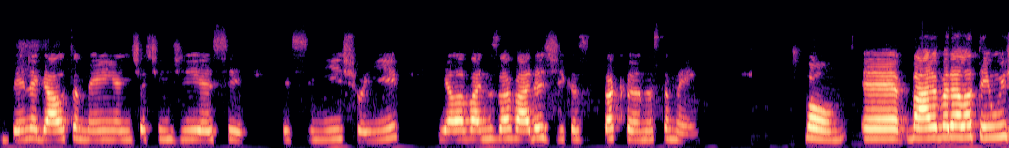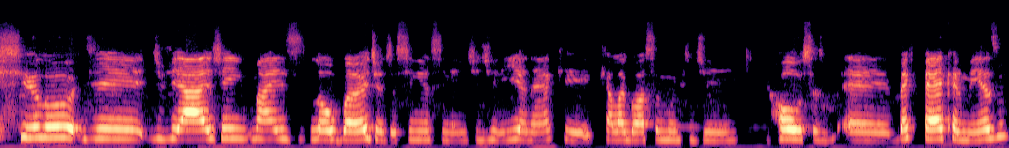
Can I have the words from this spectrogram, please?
bem legal também a gente atingir esse, esse nicho aí. E ela vai nos dar várias dicas bacanas também. Bom, é, Bárbara, ela tem um estilo de, de viagem mais low budget, assim, assim, a gente diria, né? Que, que ela gosta muito de hosts, é, backpacker mesmo.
